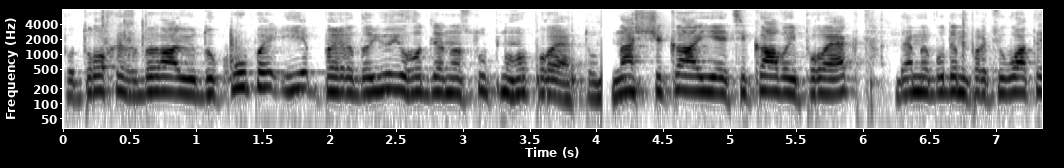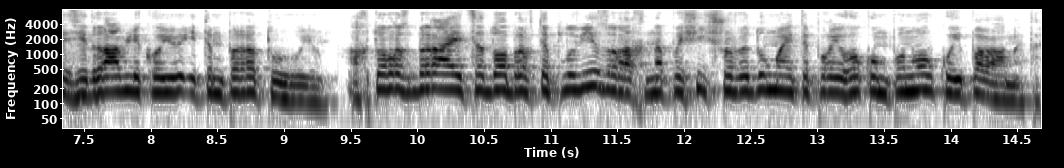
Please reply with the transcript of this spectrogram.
Потрохи збираю докупи і передаю його для наступного проекту. Нас чекає цікавий проект, де ми будемо працювати з гідравлікою і температурою. А хто розбирається добре в тепловізорах, напишіть, що ви думаєте про його компоновку і параметри.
